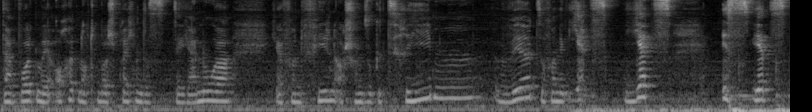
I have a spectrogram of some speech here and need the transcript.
Da wollten wir auch heute noch drüber sprechen, dass der Januar ja von vielen auch schon so getrieben wird, so von dem jetzt, jetzt ist, jetzt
